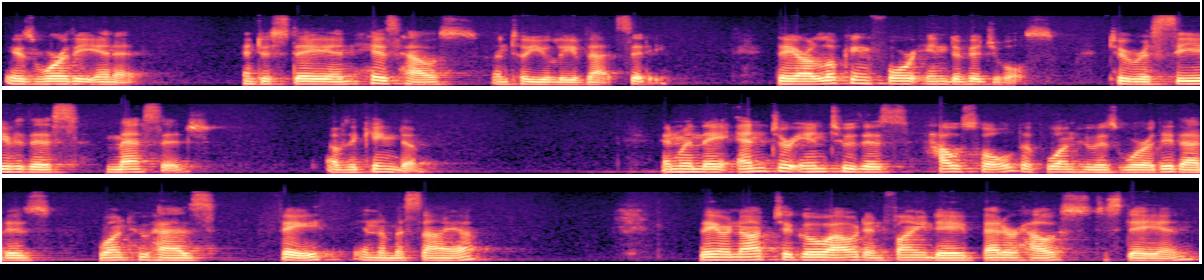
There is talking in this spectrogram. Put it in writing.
is worthy in it, and to stay in his house until you leave that city. They are looking for individuals to receive this message of the kingdom. And when they enter into this household of one who is worthy, that is, one who has faith in the Messiah, they are not to go out and find a better house to stay in.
